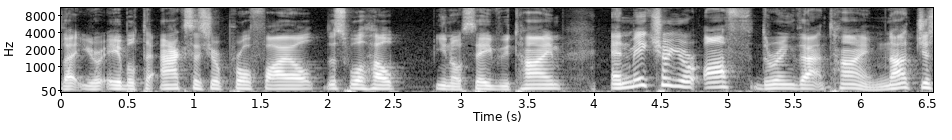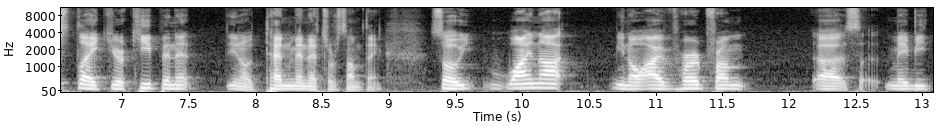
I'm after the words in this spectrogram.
that you're able to access your profile. This will help, you know, save you time and make sure you're off during that time, not just like you're keeping it, you know, 10 minutes or something. So why not, you know, I've heard from uh, maybe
